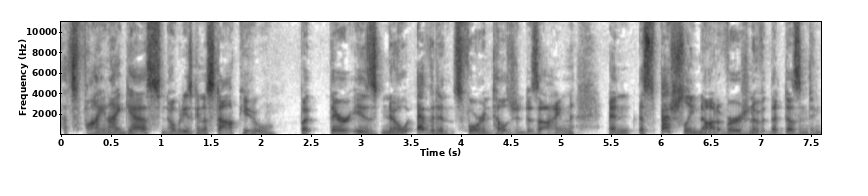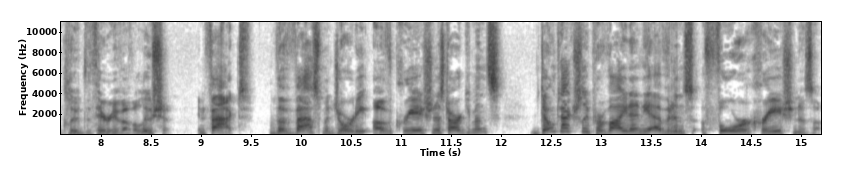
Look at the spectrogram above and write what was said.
that's fine, I guess. Nobody's going to stop you. But there is no evidence for intelligent design, and especially not a version of it that doesn't include the theory of evolution. In fact, the vast majority of creationist arguments don't actually provide any evidence for creationism.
